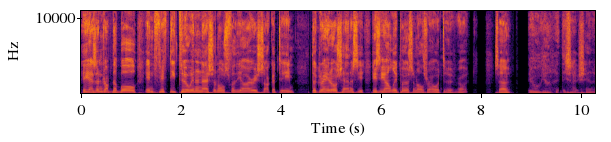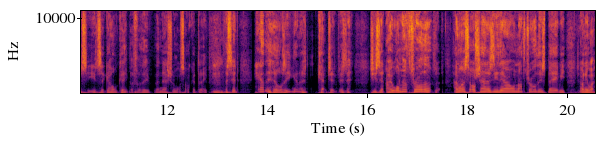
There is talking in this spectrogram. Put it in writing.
He hasn't dropped the ball in 52 internationals for the Irish soccer team. The great O'Shaughnessy. He's the only person I'll throw it to, right?" So they're all going, this O'Shaughnessy is the goalkeeper for the, the national soccer team. Mm. I said, how the hell is he going to catch it? She said, I will not throw the, unless O'Shaughnessy there, I will not throw this baby. So anyway,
